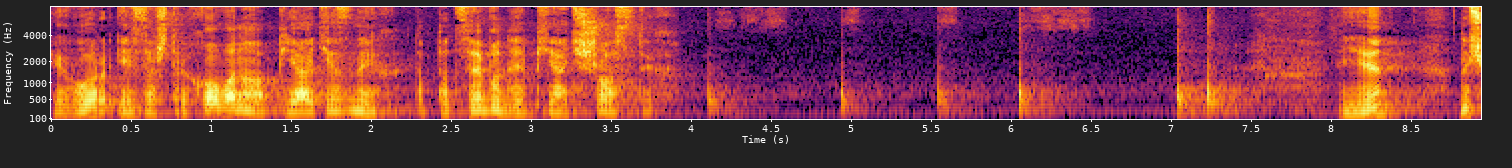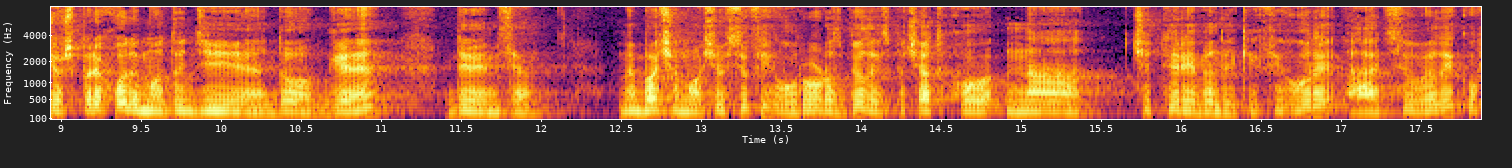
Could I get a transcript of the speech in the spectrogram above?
фігур і заштриховано 5 із них. Тобто це буде 5 шостих. Є. Ну що ж, переходимо тоді до Г. Дивимося. Ми бачимо, що всю фігуру розбили спочатку на 4 великі фігури, а цю велику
